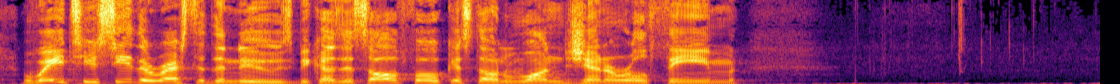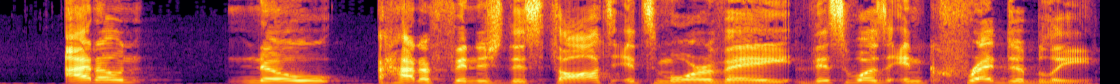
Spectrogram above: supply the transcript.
wait till you see the rest of the news because it's all focused on one general theme I don't know how to finish this thought. It's more of a this was incredibly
